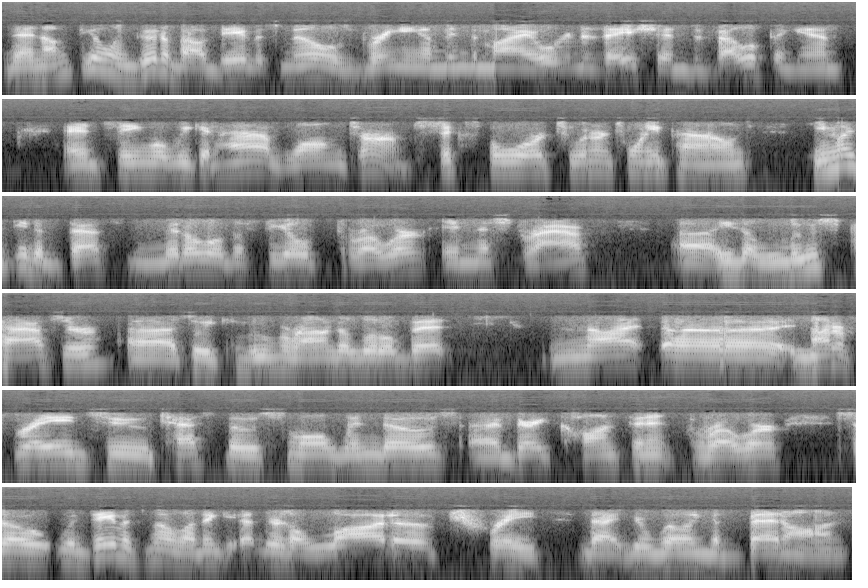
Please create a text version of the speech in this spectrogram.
Then I'm feeling good about Davis Mills bringing him into my organization, developing him and seeing what we can have long-term. 6'4", 220 pounds. He might be the best middle of the field thrower in this draft uh, he's a loose passer, uh, so he can move around a little bit. Not uh, not afraid to test those small windows. A very confident thrower. So with Davis Mills, I think there's a lot of traits that you're willing to bet on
